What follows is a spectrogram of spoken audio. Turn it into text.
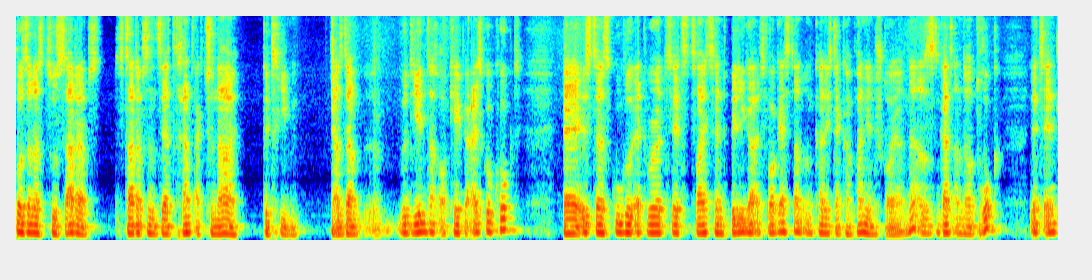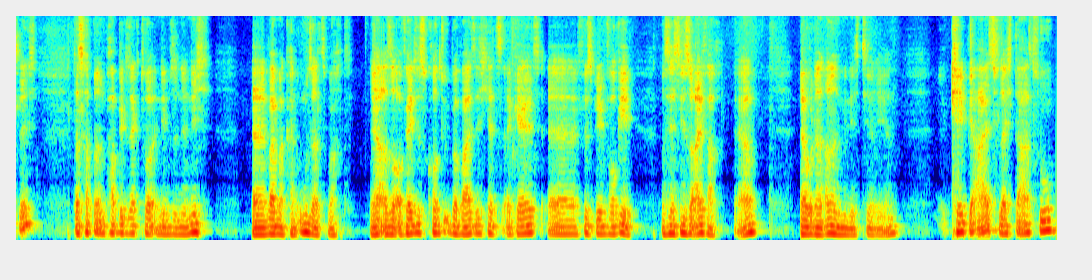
besonders zu Startups. Startups sind sehr transaktional getrieben. Also da wird jeden Tag auf KPIs geguckt. Äh, ist das Google AdWords jetzt zwei Cent billiger als vorgestern und kann ich da Kampagnen steuern? Ne? Also es ist ein ganz anderer Druck letztendlich. Das hat man im Public Sektor in dem Sinne nicht, äh, weil man keinen Umsatz macht. Ja, also auf welches Konto überweise ich jetzt äh, Geld äh, fürs BMVG? Das ist jetzt nicht so einfach, ja, äh, oder in anderen Ministerien. KPIs vielleicht dazu,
